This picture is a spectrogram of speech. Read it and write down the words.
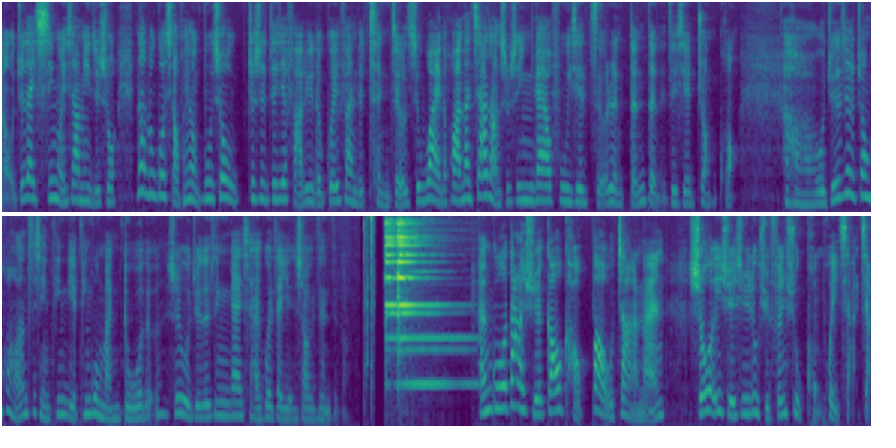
哦，就在新闻下面一直说，那如果小朋友不受就是这些法律的规范的惩责之外的话，那家长是不是应该要负一些责任等等的这些状况？啊，我觉得这个状况好像之前听也听过蛮多的，所以我觉得这应该是还会再延烧一阵子吧。韩国大学高考爆炸难。首尔医学系录取分数恐会下降。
